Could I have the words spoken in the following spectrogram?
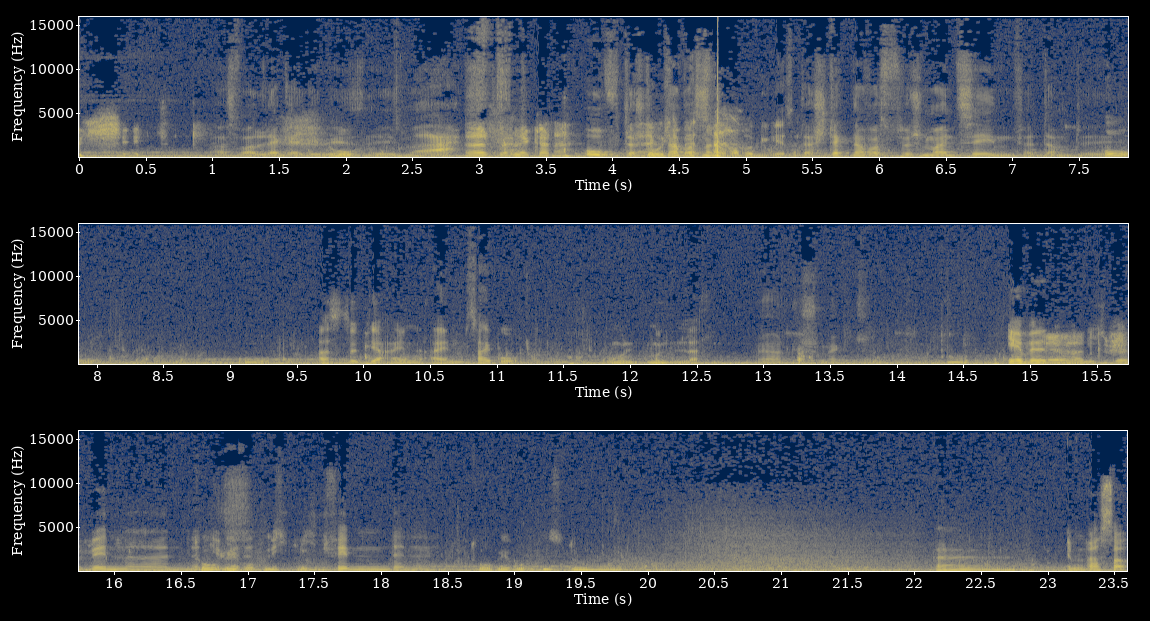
Shit. Das war lecker gewesen eben. Ah. Das war lecker, ne? Oh, da steckt, ich noch habe was, eine Robbe gegessen. da steckt noch was zwischen meinen Zähnen, verdammt ey. Oh. Hast du dir ein, ein Psycho mun- munden lassen? Ja, hat geschmeckt. ihr werdet aber nicht gewinnen, Tobi, ihr werdet mich du? nicht finden. Tobi, wo bist du? Äh, Im Wasser.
